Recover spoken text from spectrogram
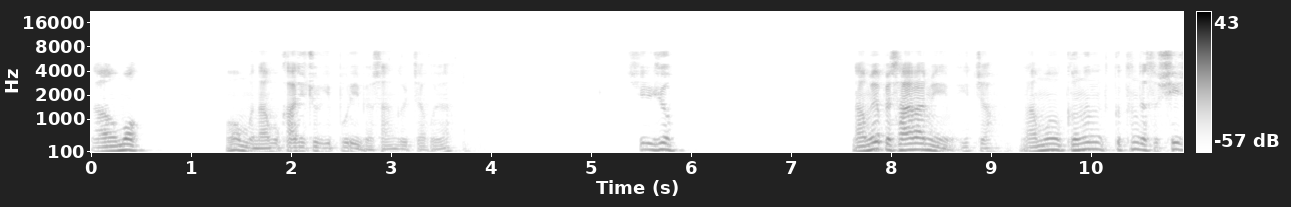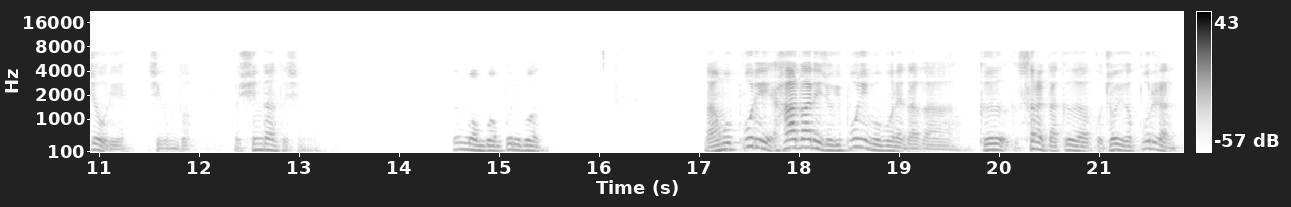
나무목 어, 뭐 나무 가지 줄기 뿌리 묘사한 글자고요. 실휴 나무 옆에 사람이 있죠. 나무 그는 끝은 데서 쉬죠 우리 지금도 쉰다는 뜻입니다. 근본본 뿌리본 나무 뿌리 하단이 저기 뿌리 부분에다가 그 선을 딱 그어갖고 저기가 뿌리란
